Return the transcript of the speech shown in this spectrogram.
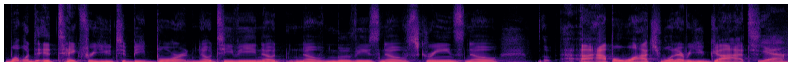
what would it take for you to be bored? No TV, no no movies, no screens, no uh, Apple Watch, whatever you got. Yeah.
